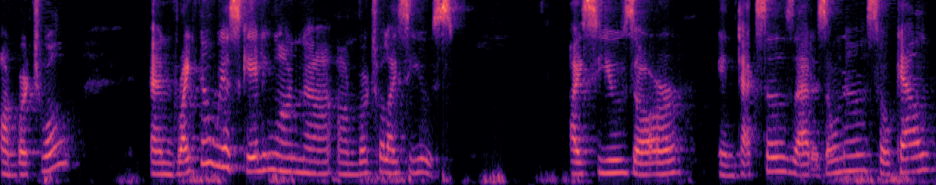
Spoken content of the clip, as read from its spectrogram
on virtual. And right now we are scaling on, uh, on virtual ICUs. ICUs are in Texas, Arizona, SoCal.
